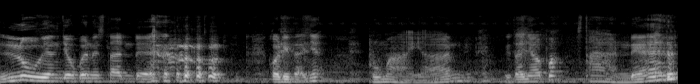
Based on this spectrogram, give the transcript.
lu yang jawabannya standar. Kalau ditanya lumayan. Ditanya apa? Standar.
